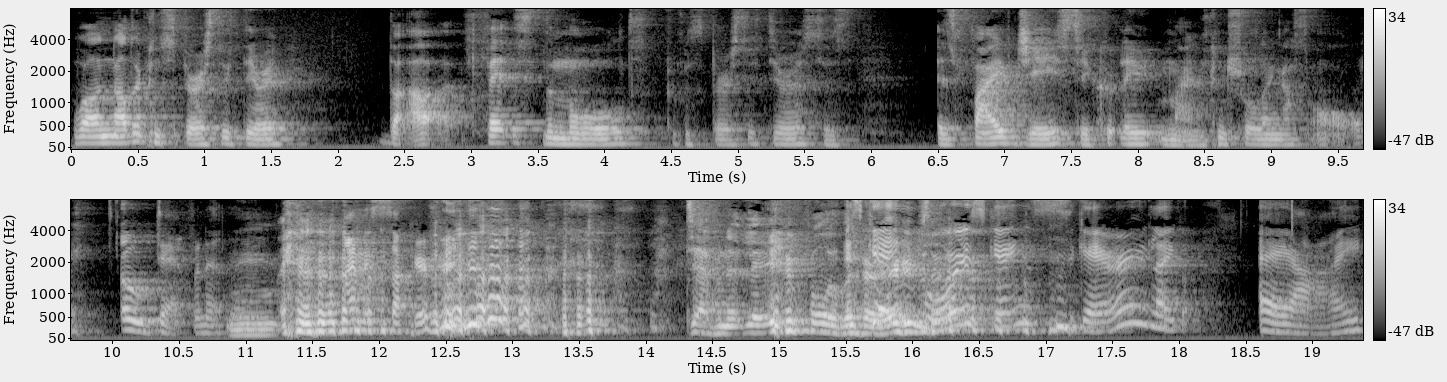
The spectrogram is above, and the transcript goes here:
Well, another conspiracy theory that uh, fits the mold for conspiracy theorists is is five G secretly mind controlling us all. Oh, definitely. Mm. I'm a sucker for it. Definitely follow the It's getting more, it's getting scary. Like AI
